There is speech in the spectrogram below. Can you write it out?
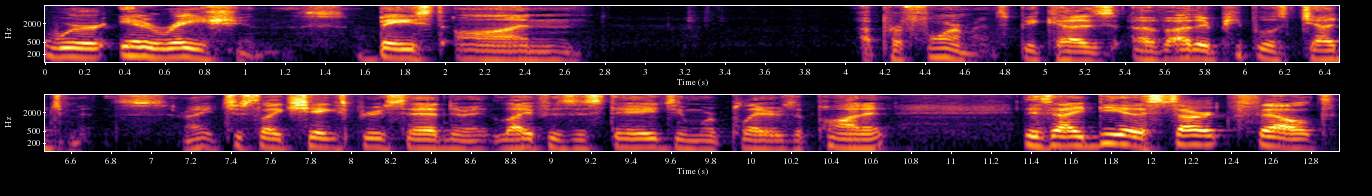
were iterations based on a performance because of other people's judgments, right? Just like Shakespeare said, right? life is a stage and we're players upon it. This idea Sartre felt,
